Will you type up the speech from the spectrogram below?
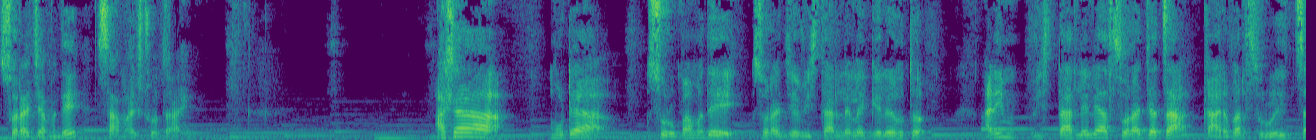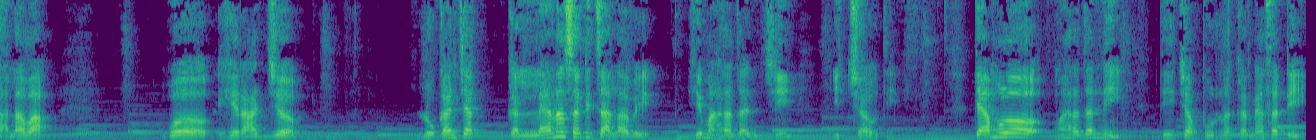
स्वराज्यामध्ये समाविष्ट होत आहे. अशा मोठ्या स्वरूपामध्ये स्वराज्य विस्तारलेलं गेलं होतं आणि विस्तारलेल्या स्वराज्याचा कारभार सुरळीत चालावा व हे राज्य लोकांच्या कल्याणासाठी चालावे ही महाराजांची इच्छा होती. त्यामुळं महाराजांनी ती इच्छा पूर्ण करण्यासाठी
